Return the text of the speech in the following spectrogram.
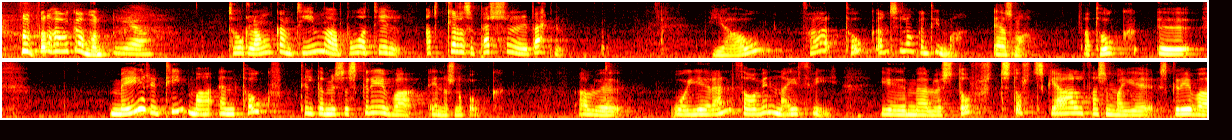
og bara hafa gaman Já. Tók langan tíma að búa til allar þessar personur í bekknum. Já, það tók ansi langan tíma eða svona, það tók uh, meiri tíma en tók til dæmis að skrifa eina svona bók alveg, og ég er ennþá að vinna í því ég er með alveg stórt, stórt skjál þar sem að ég skrifa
